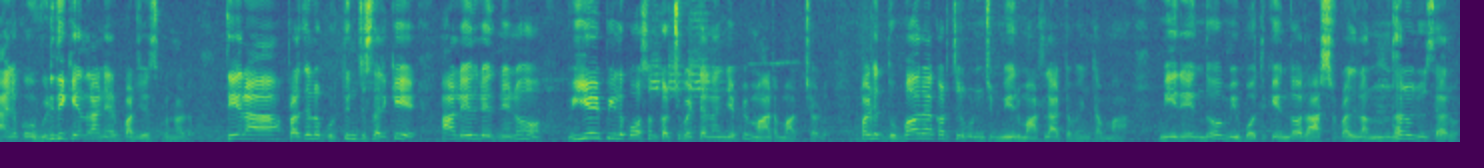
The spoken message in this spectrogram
ఆయనకు విడిది కేంద్రాన్ని ఏర్పాటు చేసుకున్నాడు. తీరా ప్రజలు గుర్తించేసరికి "ఆ, లేదు లేదు నేను విఐపీల కోసం ఖర్చు పెట్టానని చెప్పి మాట మార్చాడు. బట్ దుబారా ఖర్చుల గురించి మీరు మాట్లాడటం ఏంటమ్మా? మీరేందో మీ బతుకేందో రాష్ట్ర ప్రజలందరూ చూశారు.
